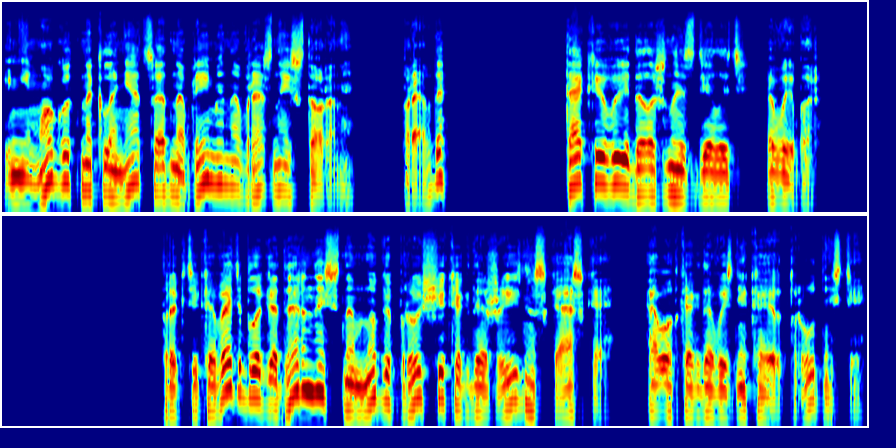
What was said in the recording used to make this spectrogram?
не могут наклоняться одновременно в разные стороны. Правда? так и вы должны сделать выбор. Практиковать благодарность намного проще, когда жизнь – сказка, а вот когда возникают трудности,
